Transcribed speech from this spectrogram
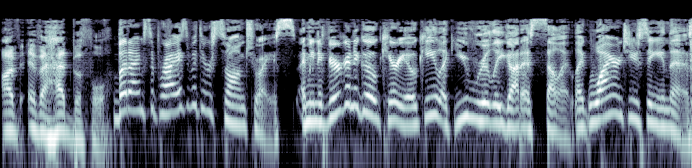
I've ever had before. But I'm surprised with your song choice. I mean, if you're going to go karaoke, like you really got to sell it. Like, why aren't you singing this?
